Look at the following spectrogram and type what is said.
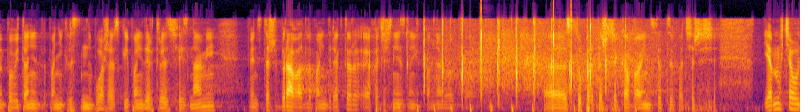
e, powitanie dla pani Krystyny Błażewskiej. Pani dyrektor jest dzisiaj z nami, więc też brawa dla pani dyrektor, e, chociaż nie jest z nami w panelu, to super, też ciekawa inicjatywa, cieszę się. Ja bym chciał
